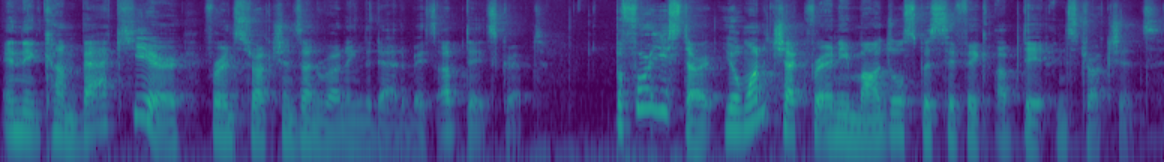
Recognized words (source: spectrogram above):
and then come back here for instructions on running the database update script. Before you start, you'll want to check for any module-specific update instructions.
